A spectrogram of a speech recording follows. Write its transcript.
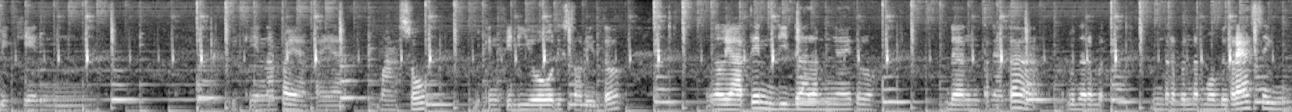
bikin bikin apa ya kayak masuk bikin video di story itu ngeliatin di dalamnya itu loh. Dan ternyata bener-bener mobil racing.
